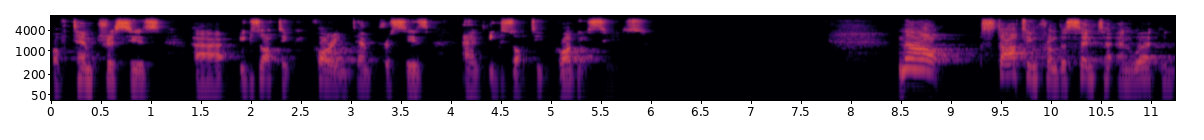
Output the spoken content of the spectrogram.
of temptresses, uh, exotic foreign temptresses, and exotic goddesses. Now, starting from the center and working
